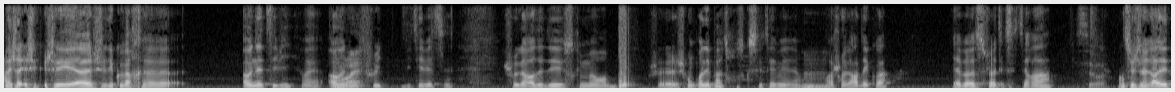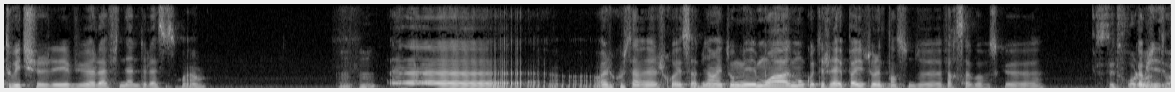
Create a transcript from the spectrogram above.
ah, j'ai découvert euh, Onet TV, ouais, Own Ouais. Free TV. tu sais. Je regardais des streamers, pff, je, je comprenais pas trop ce que c'était, mais Mhm. moi je regardais quoi. Il y avait Slot, etc. C'est vrai. Ensuite, j'ai regardé Twitch, je l'ai vu à la finale de la saison 1. Mhm. Euh... Ouais, du coup, ça, je trouvais ça bien et tout, mais moi, de mon côté, j'avais pas du tout l'intention de faire ça, quoi, parce que. C'était trop Comme loin de j'ai, toi.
